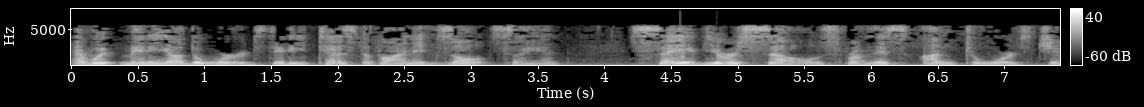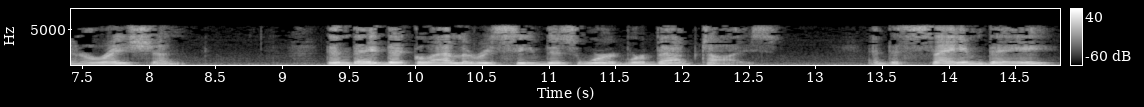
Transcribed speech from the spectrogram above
And with many other words did he testify and exalt, saying, Save yourselves from this untoward generation. Then they that gladly received this word were baptized. And the same day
